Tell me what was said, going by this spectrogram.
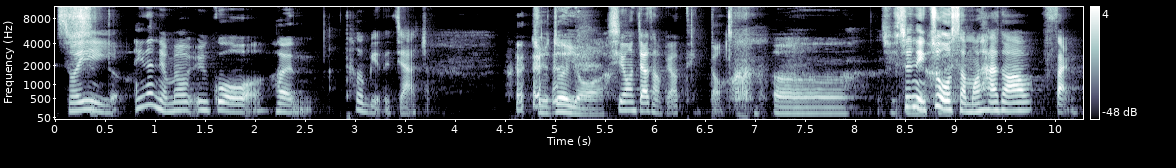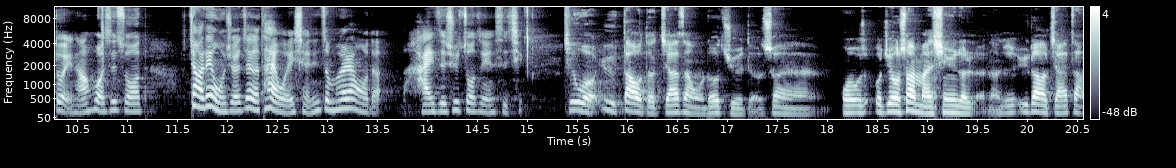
所以哎，那你有没有遇过很特别的家长？绝对有啊，希望家长不要听到，呃，其实你做什么他都要反对，然后或者是说，教练，我觉得这个太危险，你怎么会让我的孩子去做这件事情？其实我遇到的家长，我都觉得算我，我觉得我算蛮幸运的人啊。就是遇到家长，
